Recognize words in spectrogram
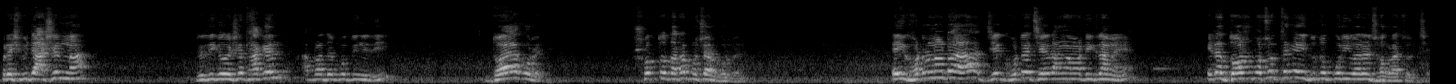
প্রেসমিটে আসেন না। যদি কেউ এসে থাকেন, আপনাদের প্রতিনিধি, দয়া করে সত্যতাটা প্রচার করবেন। এই ঘটনাটা যে ঘটেছে রাঙামাটি গ্রামে, এটা দশ বছর থেকে এই দুটো পরিবারের ঝগড়া চলছে।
